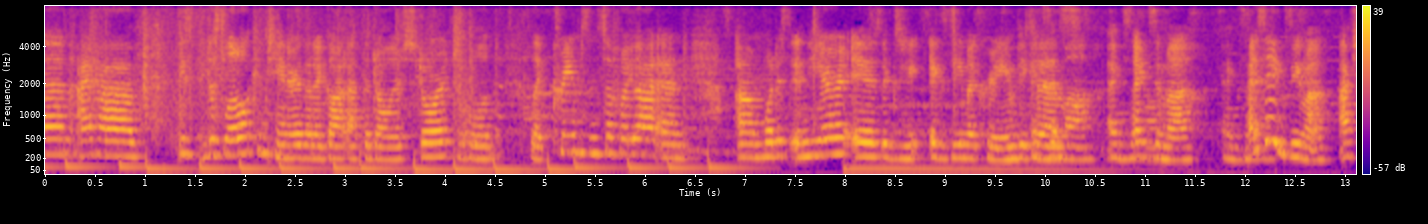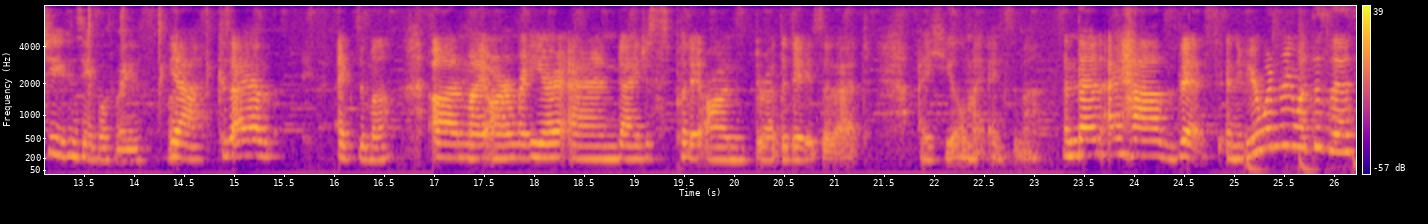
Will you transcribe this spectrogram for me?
And I have these, this little container that I got at the dollar store to hold like creams and stuff like that. And um, what is in here is eczema cream because Eczema. Eczema. eczema. Eczema. I say eczema. Actually, you can say it both ways. but- Yeah, because I have eczema on my arm right here, and I just put it on throughout the day so that I heal my eczema. And then I have this, and if you're wondering what this is,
